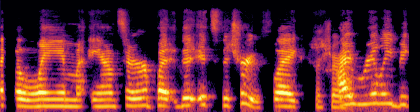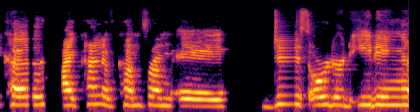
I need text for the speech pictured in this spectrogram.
like a lame answer but it's the truth. Like sure. i really because i kind of come from a disordered eating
